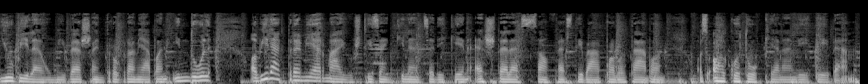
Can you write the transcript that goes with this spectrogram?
jubileumi versenyprogramjában indul. A világpremiér május 19-én este lesz a fesztivál palotában az alkotók jelenlétében.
